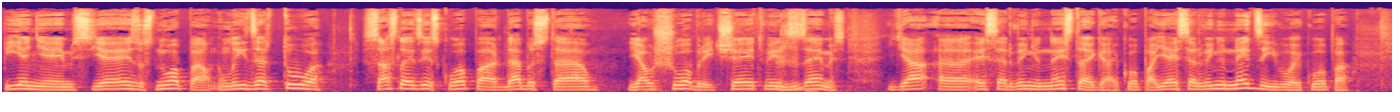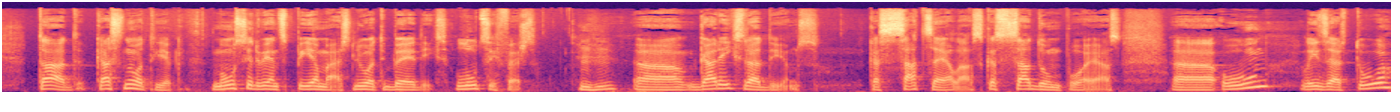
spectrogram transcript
pieņēmis Jēzus nopelnu, un līdz ar to saslēdzies kopā ar debesu tēvu. Jau šobrīd šeit virs mm -hmm. zemes, ja uh, es ar viņu nestaigāju kopā, ja es ar viņu nedzīvoju kopā, tad kas notiek? Mums ir viens piemērs, ļoti bēdīgs - Lucifers. Mm -hmm. uh, garīgs radījums, kas sacēlās, kas sadumpojās. Uh, un līdz ar to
